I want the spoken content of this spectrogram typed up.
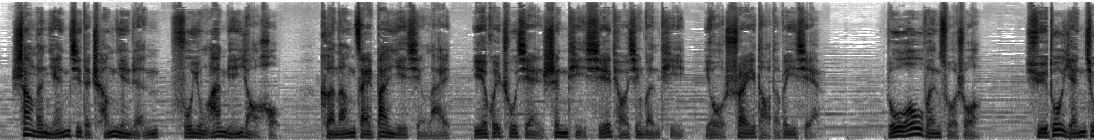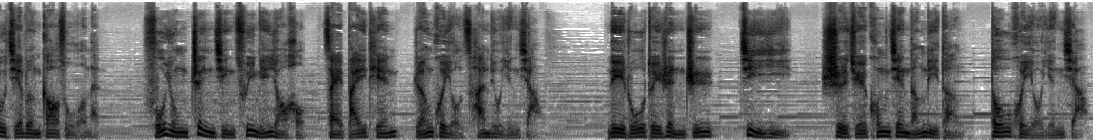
上了年纪的成年人服用安眠药后，可能在半夜醒来，也会出现身体协调性问题，有摔倒的危险。如欧文所说，许多研究结论告诉我们，服用镇静催眠药后，在白天仍会有残留影响，例如对认知、记忆、视觉空间能力等都会有影响。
